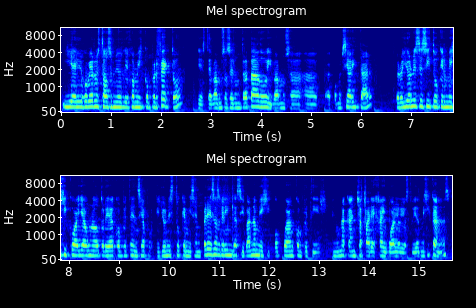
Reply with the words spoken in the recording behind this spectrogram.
Y el gobierno de Estados Unidos le dijo a México, perfecto, este, vamos a hacer un tratado y vamos a, comerciar y tal, pero yo necesito que en México haya una autoridad de competencia porque yo necesito que mis empresas gringas, si van a México, puedan competir en una cancha pareja igual a las tuyas mexicanas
